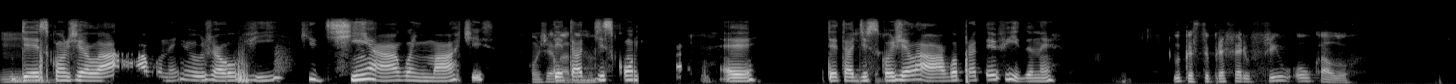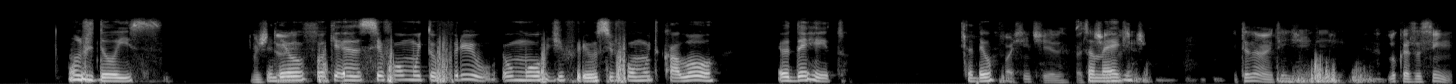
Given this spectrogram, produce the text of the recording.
Hum, Descongelar a água, né? Eu já ouvi que tinha água em Marte. congelado, Tentar aham. descongelar, é, tentar Isso. descongelar a água para ter vida, né? Lucas, tu prefere o frio ou o calor? Os dois, Os entendeu? dois. Porque se for muito frio, eu morro de frio. Se for muito calor, eu derreto, entendeu? Faz sentido, faz sentido, média. sentido. Então, não, entendi, entendi. Lucas, assim,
